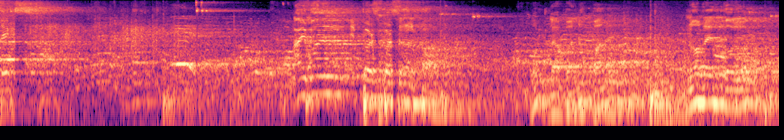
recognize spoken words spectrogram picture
six. I Ivan first personal foul. Uy, laban ng pare. No red goal.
